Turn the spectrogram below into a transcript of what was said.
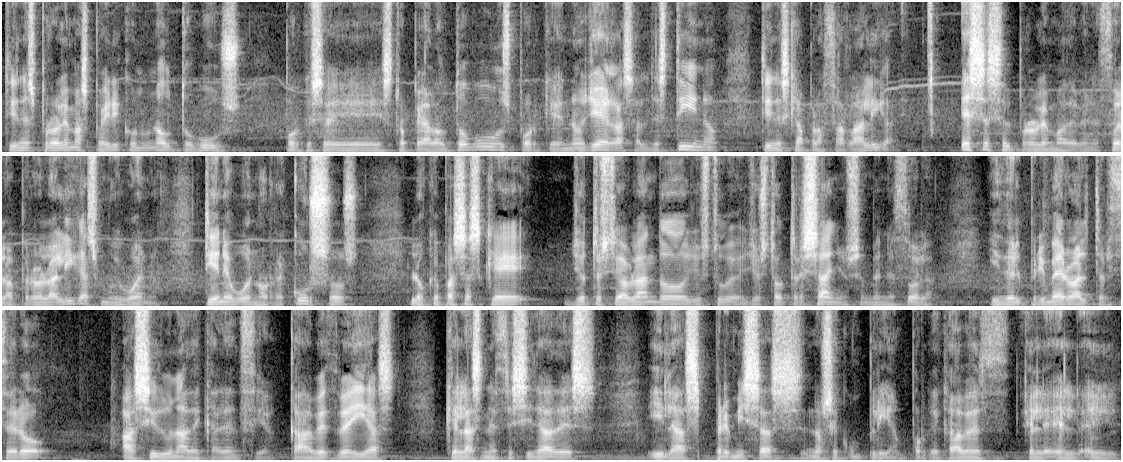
tienes problemas para ir con un autobús, porque se estropea el autobús, porque no llegas al destino, tienes que aplazar la liga. Ese es el problema de Venezuela, pero la liga es muy buena, tiene buenos recursos. Lo que pasa es que yo te estoy hablando, yo estuve, yo he estado tres años en Venezuela y del primero al tercero ha sido una decadencia. Cada vez veías que las necesidades y las premisas no se cumplían, porque cada vez el,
